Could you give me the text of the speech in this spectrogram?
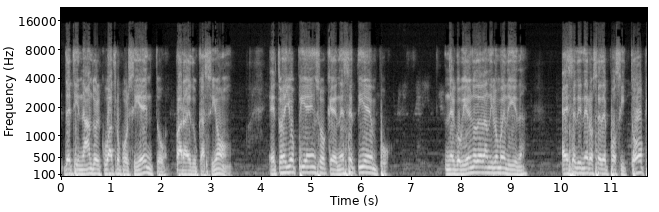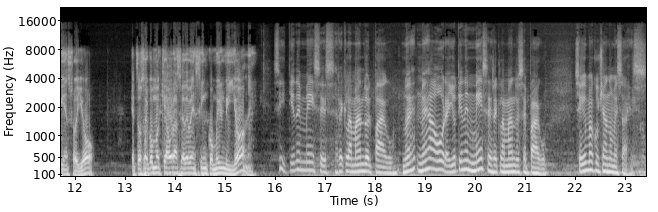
destinando el 4% para educación. Entonces yo pienso que en ese tiempo, en el gobierno de Danilo Medina, ese dinero se depositó, pienso yo. Entonces, ¿cómo es que ahora se deben 5 mil millones? Sí, tienen meses reclamando el pago. No es, no es ahora, ellos tienen meses reclamando ese pago. Seguimos escuchando mensajes.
